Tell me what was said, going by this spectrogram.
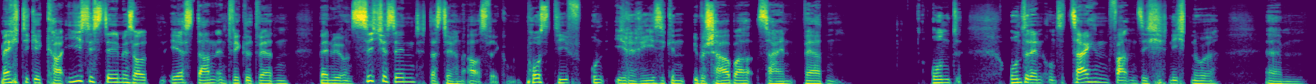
Mächtige KI-Systeme sollten erst dann entwickelt werden, wenn wir uns sicher sind, dass deren Auswirkungen positiv und ihre Risiken überschaubar sein werden. Und unter den Unterzeichnern fanden sich nicht nur ähm,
